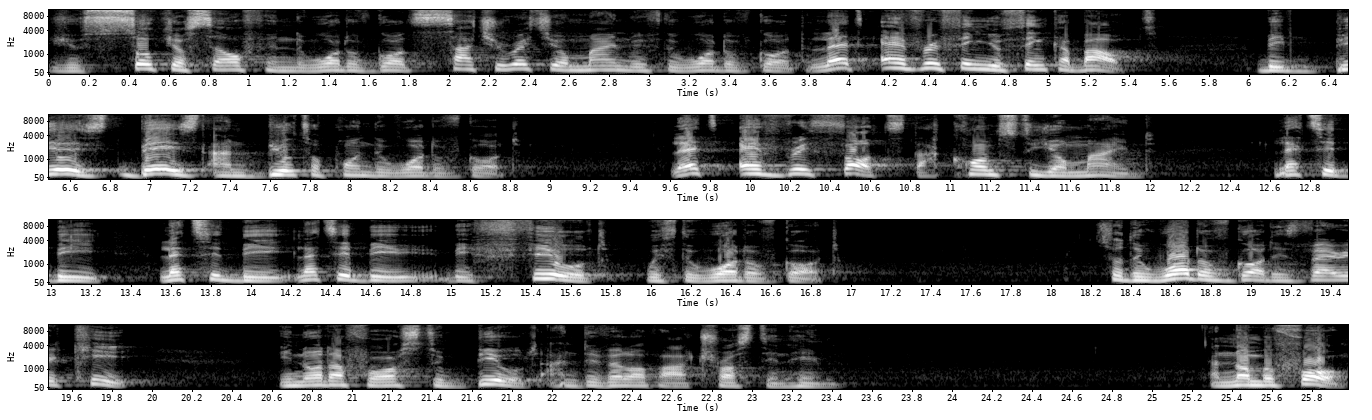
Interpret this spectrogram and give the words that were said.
you soak yourself in the Word of God, saturate your mind with the Word of God. Let everything you think about be based, based and built upon the Word of God. Let every thought that comes to your mind, let it be, let it be, let it be, be filled with the Word of God. So the Word of God is very key in order for us to build and develop our trust in Him. And number four,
